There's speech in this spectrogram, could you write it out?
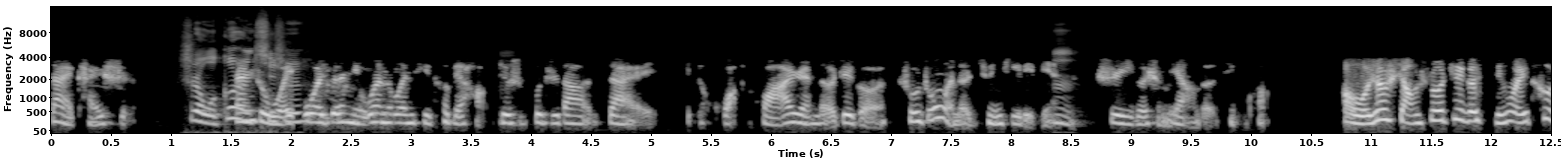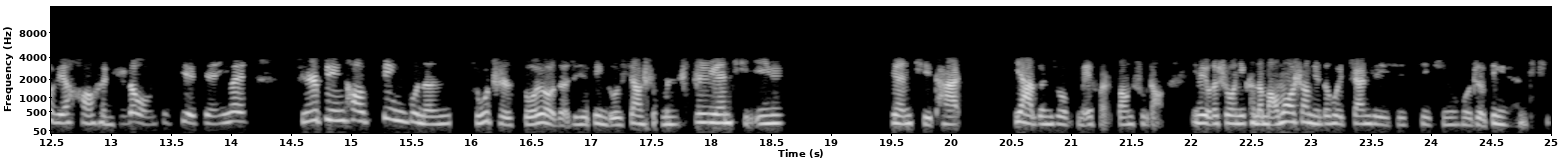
再开始。是我个人，但是我我觉得你问的问题特别好，就是不知道在。华华人的这个说中文的群体里边，是一个什么样的情况？哦，我就想说这个行为特别好，很值得我们去借鉴。因为其实避孕套并不能阻止所有的这些病毒，像什么支原体、衣原体，它压根就没法帮助到。因为有的时候你可能毛毛上面都会粘着一些细菌或者病原体。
